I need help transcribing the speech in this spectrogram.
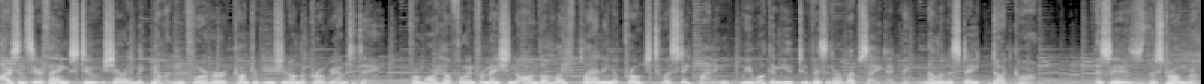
Our sincere thanks to Sherry MacMillan for her contribution on the program today. For more helpful information on the life planning approach to estate planning, we welcome you to visit our website at macmillanestate.com. This is The Strong Room.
